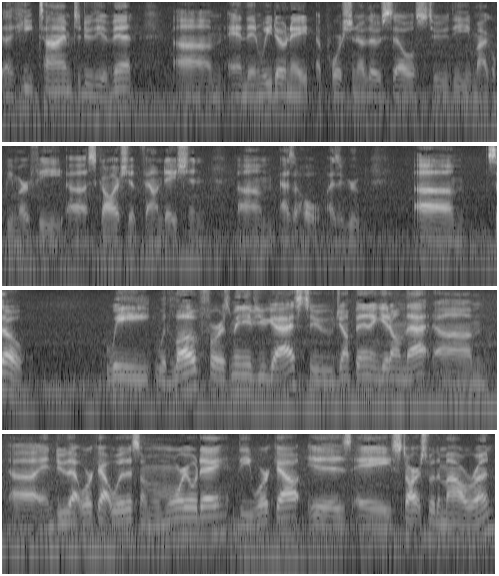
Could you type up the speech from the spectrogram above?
a heat time to do the event. Um, and then we donate a portion of those sales to the Michael P. Murphy uh, Scholarship Foundation um, as a whole, as a group. Um, so we would love for as many of you guys to jump in and get on that um, uh, and do that workout with us on Memorial Day. The workout is a starts with a mile run,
